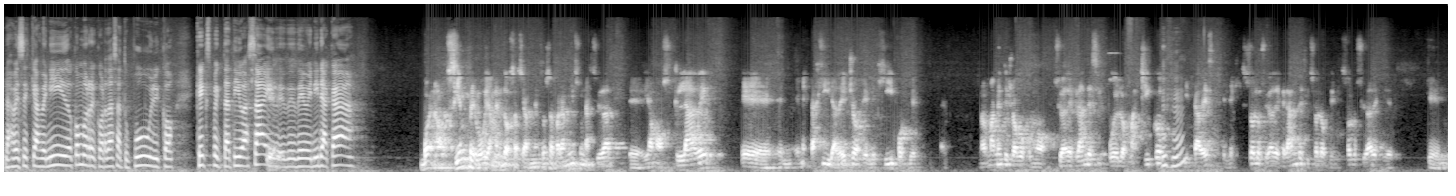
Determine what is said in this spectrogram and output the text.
Las veces que has venido, ¿cómo recordás a tu público? ¿Qué expectativas hay de, venir acá? Bueno, siempre voy a Mendoza. O sea, Mendoza para mí es una ciudad, eh, digamos, clave eh, en, esta gira. De hecho, elegí porque normalmente yo hago como ciudades grandes y pueblos más chicos y esta vez elegí solo ciudades grandes y solo, solo ciudades que que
